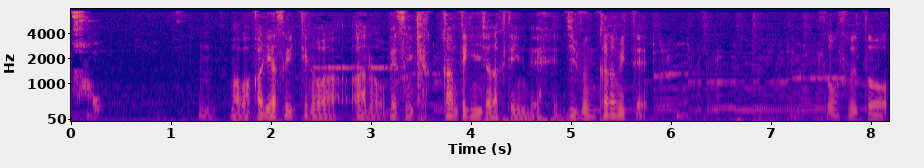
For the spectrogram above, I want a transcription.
はい。うん。まあ、わかりやすいっていうのは、あの、別に客観的にじゃなくていいんで、自分から見て、そうすると、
